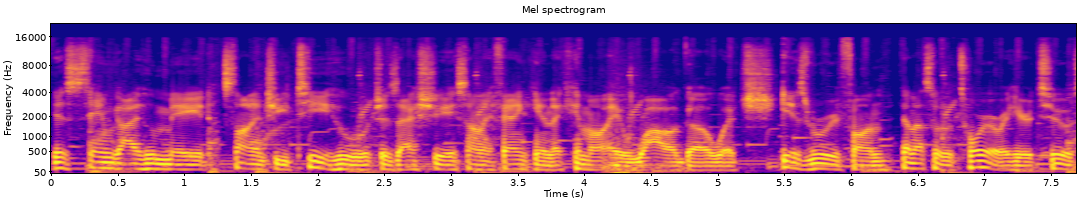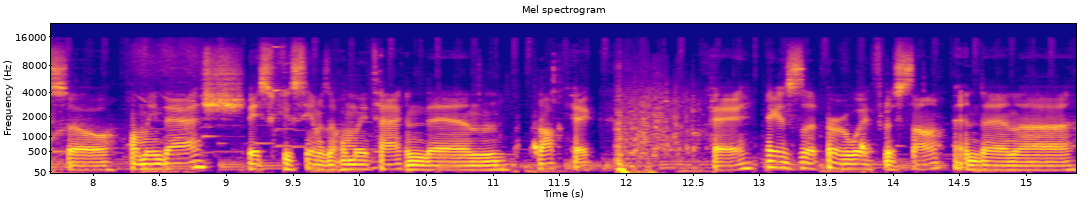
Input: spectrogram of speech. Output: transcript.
is the same guy who made Sonic GT, who which is actually a Sonic fan game that came out a while ago, which is really fun. And that's a tutorial right here too. So homing dash, basically same as a homing attack, and then drop kick. Okay, I guess it's a perfect way for the stomp, and then uh,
